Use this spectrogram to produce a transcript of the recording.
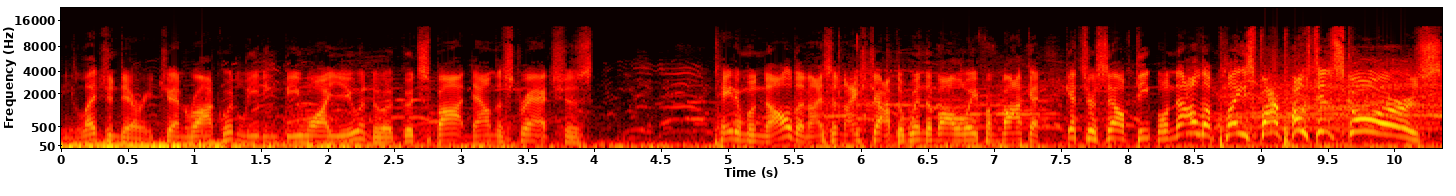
The legendary Jen Rockwood leading BYU into a good spot down the stretch as Tatum Wynalda does a nice job to win the ball away from Vaca. Gets herself deep. Wynalda plays far post and scores!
